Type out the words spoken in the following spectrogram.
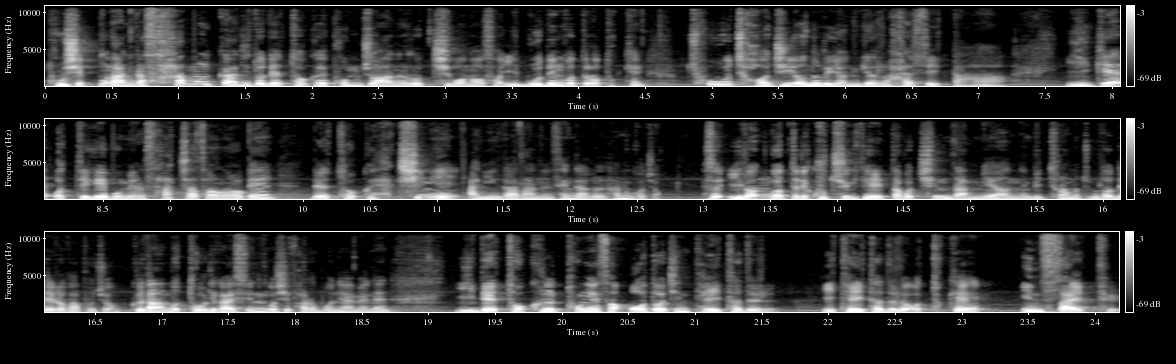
도시뿐 아니라 사물까지도 네트워크의 범주 안으로 집어넣어서 이 모든 것들을 어떻게 초저지연으로 연결을 할 수 있다. 이게 어떻게 보면 4차 산업의 네트워크 핵심이 아닌가라는 생각을 하는 거죠. 그래서 이런 것들이 구축이 되어 있다고 친다면 밑으로 한번 좀 더 내려가 보죠. 그 다음부터 우리가 할 수 있는 것이 바로 뭐냐면은 이 네트워크를 통해서 얻어진 데이터들, 이 데이터들을 어떻게 insight,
